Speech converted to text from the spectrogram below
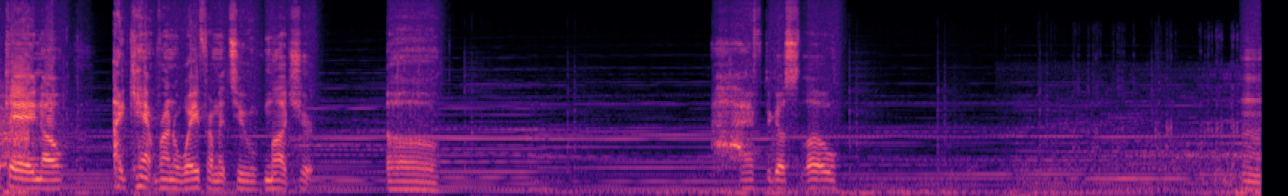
Okay, no. I can't run away from it too much or... Oh. I have to go slow. Hmm.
